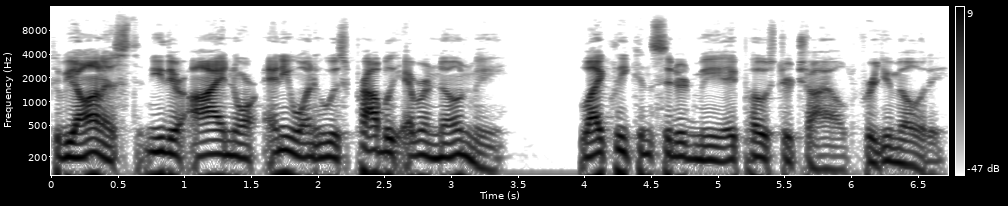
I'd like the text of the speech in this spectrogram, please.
To be honest, neither I nor anyone who has probably ever known me likely considered me a poster child for humility.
